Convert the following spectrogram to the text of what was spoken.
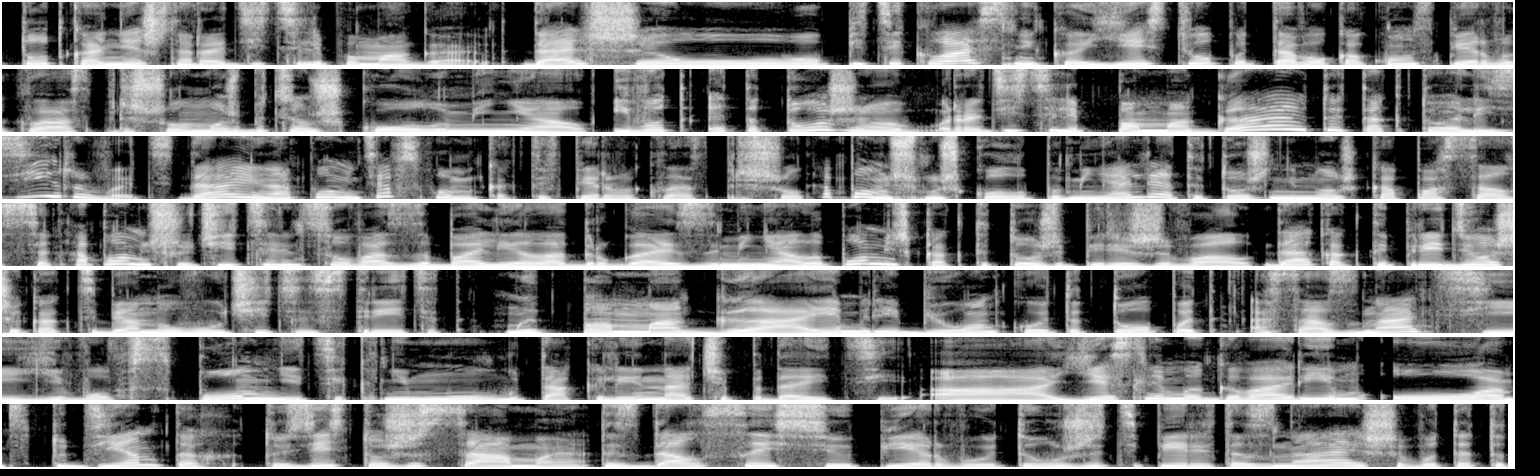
тут, конечно, родители помогают. Дальше у пятиклассника есть опыт того, как он в первый класс пришел. Может быть, он школу менял. И вот это тоже родители помогают это актуализировать, да, и напомнить, а вспомни, как ты в первый первый класс пришел. А помнишь, мы школу поменяли, а ты тоже немножко опасался. А помнишь, учительница у вас заболела, а другая заменяла. Помнишь, как ты тоже переживал? Да, как ты придешь и как тебя новый учитель встретит. Мы помогаем ребенку этот опыт осознать и его вспомнить и к нему так или иначе подойти. А если мы говорим о студентах, то здесь то же самое. Ты сдал сессию первую, ты уже теперь это знаешь, и вот это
